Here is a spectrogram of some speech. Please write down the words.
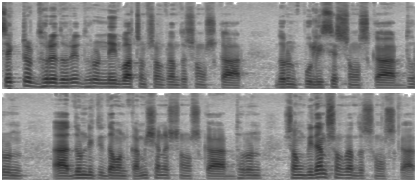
সেক্টর ধরে ধরে ধরুন নির্বাচন সংক্রান্ত সংস্কার, ধরুন পুলিশের সংস্কার, ধরুন দুর্নীতি দমন কমিশনের সংস্কার, ধরুন সংবিধান সংক্রান্ত সংস্কার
